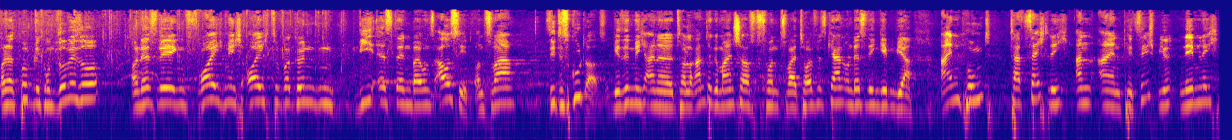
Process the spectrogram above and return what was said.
Und das Publikum sowieso. Und deswegen freue ich mich, euch zu verkünden, wie es denn bei uns aussieht. Und zwar sieht es gut aus. Wir sind nämlich eine tolerante Gemeinschaft von zwei Teufelskerlen und deswegen geben wir einen Punkt tatsächlich an ein PC-Spiel, nämlich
